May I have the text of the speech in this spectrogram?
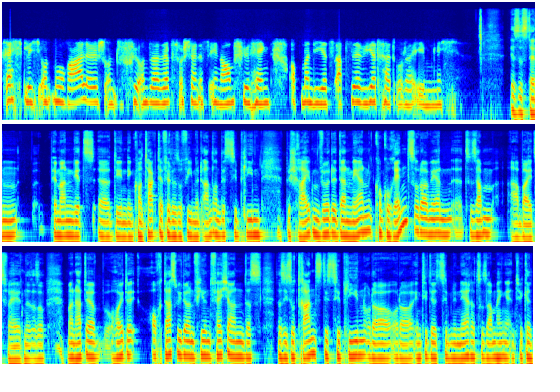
rechtlich und moralisch und für unser Selbstverständnis enorm viel hängt, ob man die jetzt abserviert hat oder eben nicht. Ist es denn wenn man jetzt äh, den, den Kontakt der Philosophie mit anderen Disziplinen beschreiben würde, dann mehr ein Konkurrenz oder mehr ein äh, Zusammenarbeitsverhältnis? Also man hat ja heute auch das wieder in vielen Fächern, dass, dass sich so Transdisziplinen oder, oder interdisziplinäre Zusammenhänge entwickeln.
